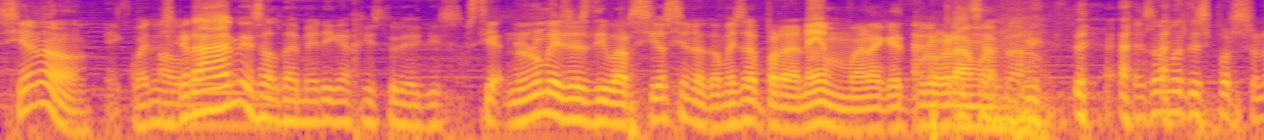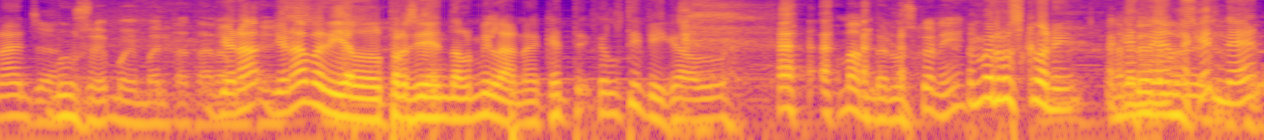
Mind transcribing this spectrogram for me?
Sí o no? Eh, quan és El- gran és el d'American History X. Hòstia, no només és diversió, sinó que més aprenem en aquest programa. Sembla. És el mateix personatge. No ho sé, m'ho he inventat ara Jo, mateix. jo anava a dir el president del Milan, aquest, el típic, el, Home, en Berlusconi. el Berlusconi. En Aquest nen, Berlusconi. aquest nen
